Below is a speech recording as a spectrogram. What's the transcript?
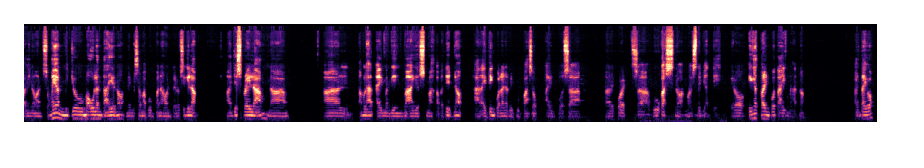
Panginoon. So ngayon, medyo maulan tayo, no? May masama po panahon. Pero sige lang, Ah, just pray lang na ah, ang lahat ay maging maayos mga kapatid, no? At I think wala na rin po pasok ayon po sa ah, report sa bukas, no, mga estudyante. Pero ingat pa rin po tayong lahat, no? Kain tayo?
